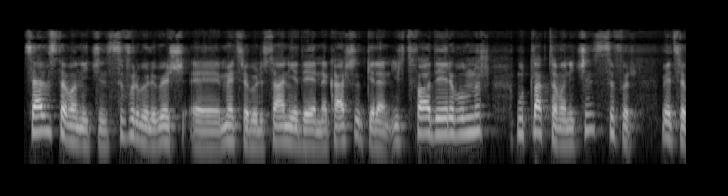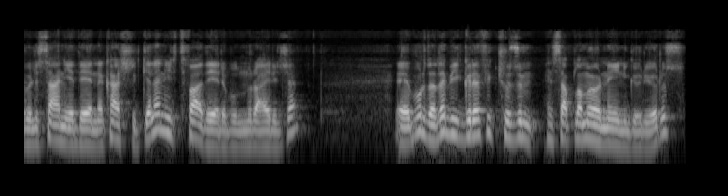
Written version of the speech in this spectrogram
Servis tavanı için 0 bölü 5 e, metre bölü saniye değerine karşılık gelen irtifa değeri bulunur. Mutlak tavan için 0 metre bölü saniye değerine karşılık gelen irtifa değeri bulunur ayrıca. E, burada da bir grafik çözüm hesaplama örneğini görüyoruz.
